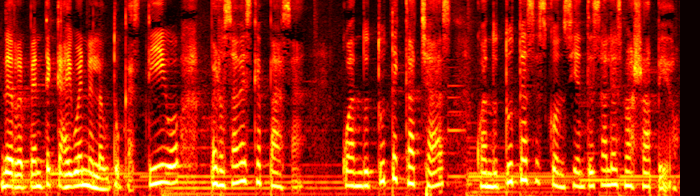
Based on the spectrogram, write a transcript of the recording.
de repente caigo en el autocastigo, pero ¿sabes qué pasa? Cuando tú te cachas, cuando tú te haces consciente, sales más rápido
